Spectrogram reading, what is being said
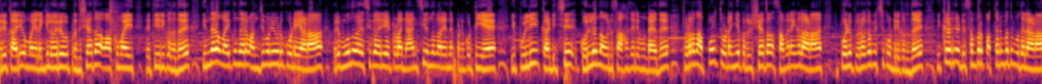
ഒരു കാര്യവുമായി അല്ലെങ്കിൽ ഒരു പ്രതിഷേധ വാക്കുമായി എത്തിയിരിക്കുന്നത്. ഇന്നലെ വൈകുന്നേരം അഞ്ചു മണിയോട് കൂടിയാണ് ഒരു മൂന്ന് വയസ്സുകാരിയായിട്ടുള്ള നാൻസി എന്ന് പറയുന്ന പെൺകുട്ടിയെ ഈ പുലി കടിച്ച് കൊല്ലുന്ന ഒരു സാഹചര്യം ഉണ്ടായത് തുടർന്ന് അപ്പോൾ തുടങ്ങിയ പ്രതിഷേധ സമരങ്ങളാണ് ഇപ്പോഴും പുരോഗമിച്ചുകൊണ്ടിരിക്കുന്നത്. ഇക്കഴിഞ്ഞ ഡിസംബർ പത്തൊൻപത് മുതലാണ്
